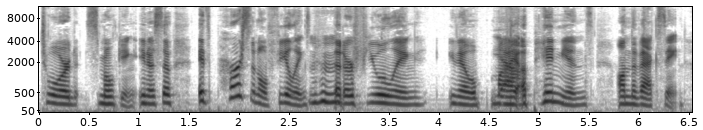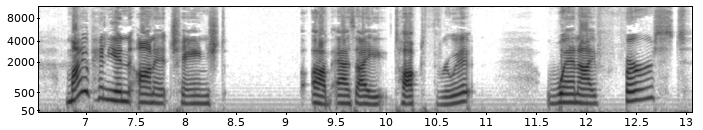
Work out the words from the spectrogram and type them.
toward smoking, you know, so it's personal feelings that are fueling, you know, my Yeah. opinions on the vaccine. My opinion on it changed um, as I talked through it. When I first,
